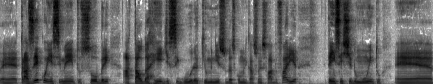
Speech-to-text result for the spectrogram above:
é trazer conhecimento sobre a tal da rede segura que o ministro das Comunicações Fábio Faria tem insistido muito é,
